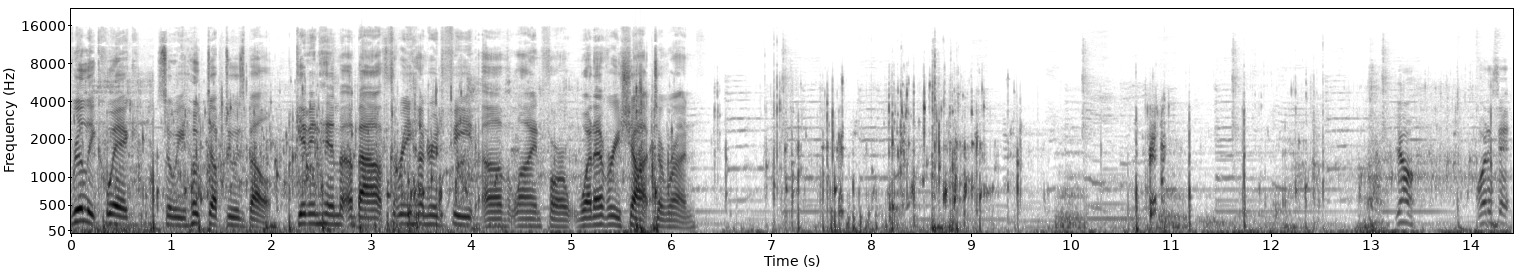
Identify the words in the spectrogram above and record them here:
really quick, so he hooked up to his belt, giving him about 300 feet of line for whatever he shot to run. Yo, what is it?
